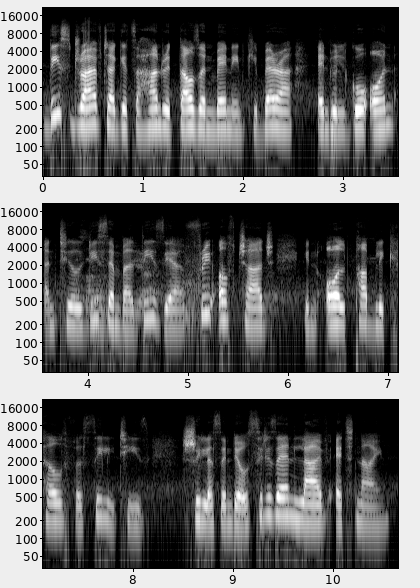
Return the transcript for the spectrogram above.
This drive targets 100,000 men in Kibera and will go on until December this year, free of charge in all public health facilities. Sheila Sendeyo, Citizen Live at 9.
